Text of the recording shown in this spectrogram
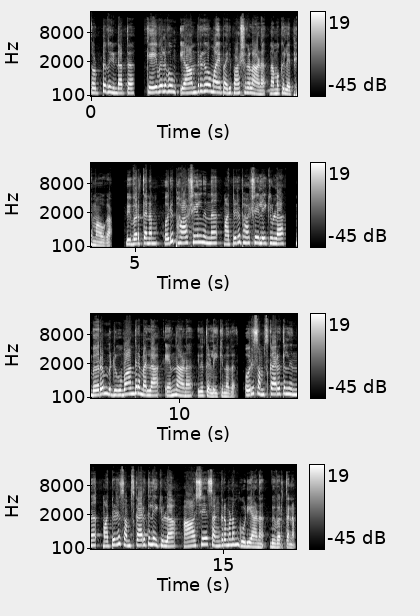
തൊട്ടു തീണ്ടാത്ത കേവലവും യാന്ത്രികവുമായ പരിഭാഷകളാണ് നമുക്ക് ലഭ്യമാവുക. വിവർത്തനം ഒരു ഭാഷയിൽ നിന്ന് മറ്റൊരു ഭാഷയിലേക്കുള്ള വെറും രൂപാന്തരമല്ല എന്നാണ് ഇത് തെളിയിക്കുന്നത്. ഒരു സംസ്കാരത്തിൽ നിന്ന് മറ്റൊരു സംസ്കാരത്തിലേക്കുള്ള ആശയ സംക്രമണം കൂടിയാണ് വിവർത്തനം.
